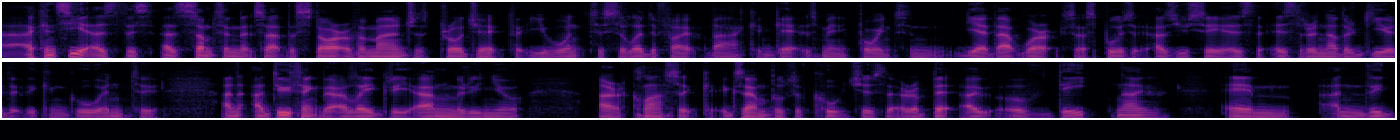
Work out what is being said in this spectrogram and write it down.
I can see it as this as something that's at the start of a manager's project that you want to solidify the back and get as many points. And yeah, that works. I suppose, as you say, is is there another gear that they can go into? And I do think that Allegri and Mourinho are classic examples of coaches that are a bit out of date now. Um, and they,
